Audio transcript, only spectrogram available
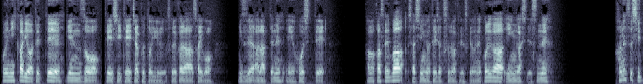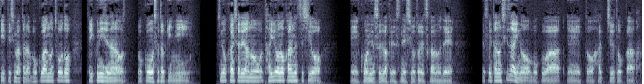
これに光を当てて、現像、停止、定着という、それから最後、水で洗ってね、えー干して、乾かせば写真が定着するわけですけどね。これが印画紙ですね。加熱紙って言ってしまったのは、僕はあの、ちょうどテイク27を録音した時に、うちの会社であの、大量の加熱紙を、えー購入するわけですね。仕事で使うので。でそういったあの資材の僕は、えっ、と、発注とか、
